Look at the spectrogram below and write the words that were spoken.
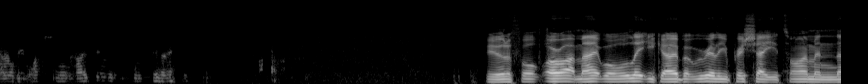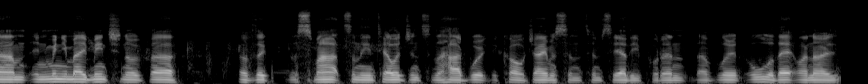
I'll be watching and hoping. You know, Beautiful. All right, mate. Well, we'll let you go, but we really appreciate your time. And um, and when you made mention of uh, of the, the smarts and the intelligence and the hard work that Kyle Jamieson, and Tim Southee put in, they've learnt all of that. I know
